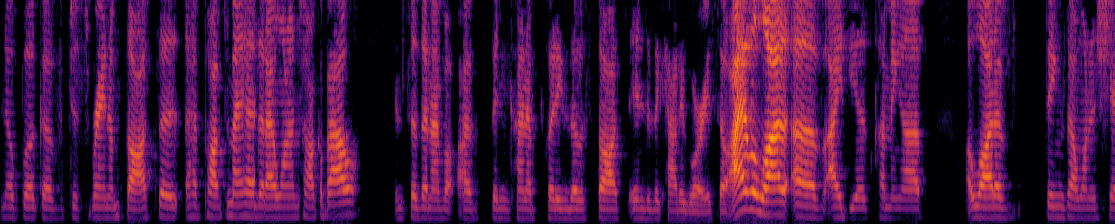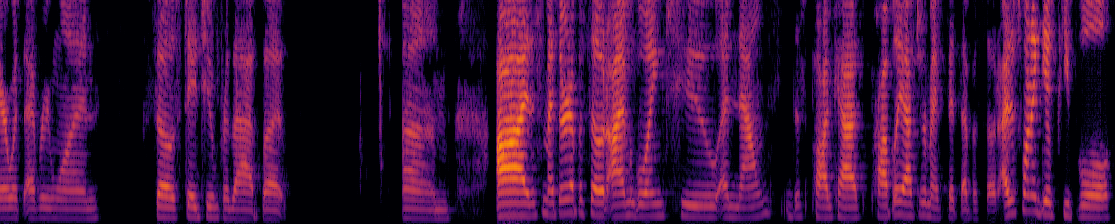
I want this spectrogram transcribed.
notebook of just random thoughts that have popped in my head that I want to talk about. And so then I've I've been kind of putting those thoughts into the category. So I have a lot of ideas coming up, a lot of things I want to share with everyone. So stay tuned for that. But um I this is my third episode. I'm going to announce this podcast probably after my fifth episode. I just want to give people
